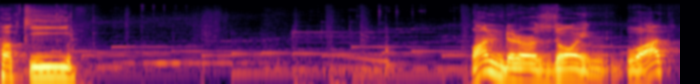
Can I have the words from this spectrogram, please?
Pocky. Wanderer Zoin. What?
